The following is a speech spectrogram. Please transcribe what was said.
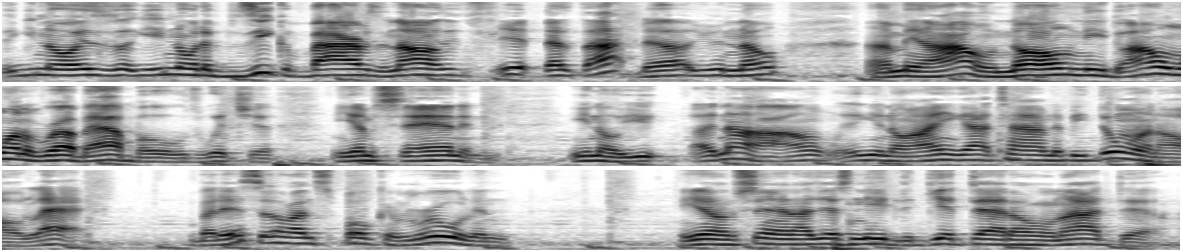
You know, it's you know the Zika virus and all this shit that's out there. You know, I mean, I don't know. I don't need. To, I don't want to rub elbows with you. You know what I'm saying? And you know, you uh, nah. I don't. You know, I ain't got time to be doing all that. But it's an unspoken rule, and you know what I'm saying. I just needed to get that on out there.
